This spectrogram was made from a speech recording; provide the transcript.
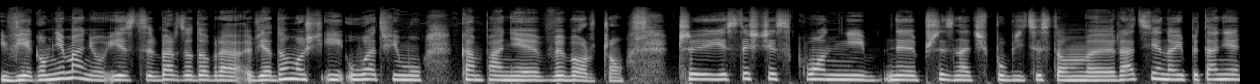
w jego mniemaniu jest bardzo dobra wiadomość i ułatwi mu kampanię wyborczą. Czy jesteście skłonni y, przyznać publicystom y, rację? No i pytanie,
